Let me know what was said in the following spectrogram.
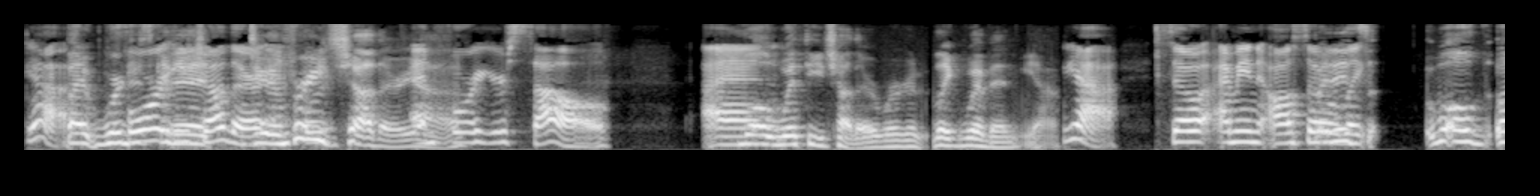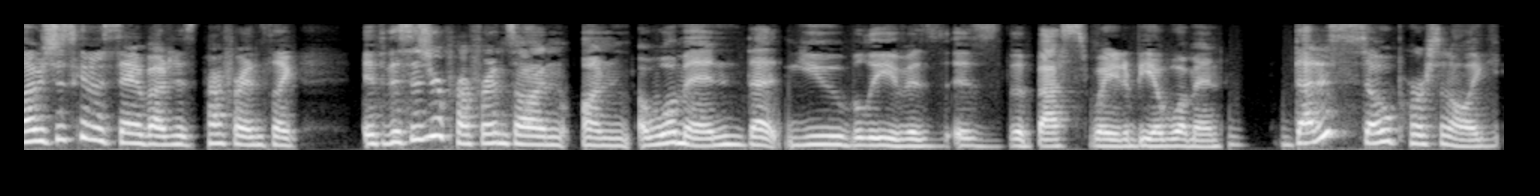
Yeah. But we're for just each other do it and for each other. Yeah. and for yourself. And well, with each other, we're gonna like women. Yeah. yeah. So I mean also but like it's well i was just gonna say about his preference like if this is your preference on on a woman that you believe is is the best way to be a woman that is so personal. Like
